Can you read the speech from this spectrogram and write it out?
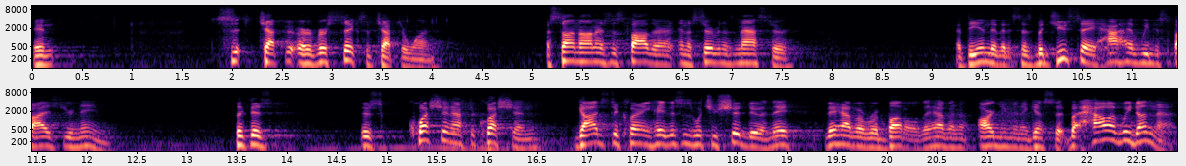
In chapter or verse 6 of chapter 1. A son honors his father and a servant his master. At the end of it, it says, But you say, How have we despised your name? Like there's, there's question after question. God's declaring, Hey, this is what you should do. And they, they have a rebuttal, they have an argument against it. But how have we done that?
